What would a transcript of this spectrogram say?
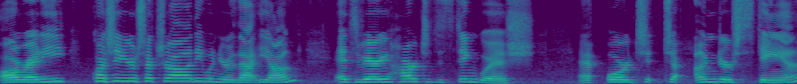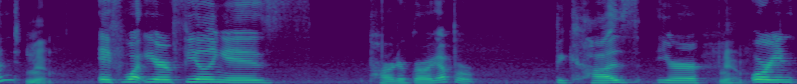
already questioning your sexuality when you're that young, it's very hard to distinguish uh, or to, to understand yeah, if what you're feeling is part of growing up or because your yeah. orient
